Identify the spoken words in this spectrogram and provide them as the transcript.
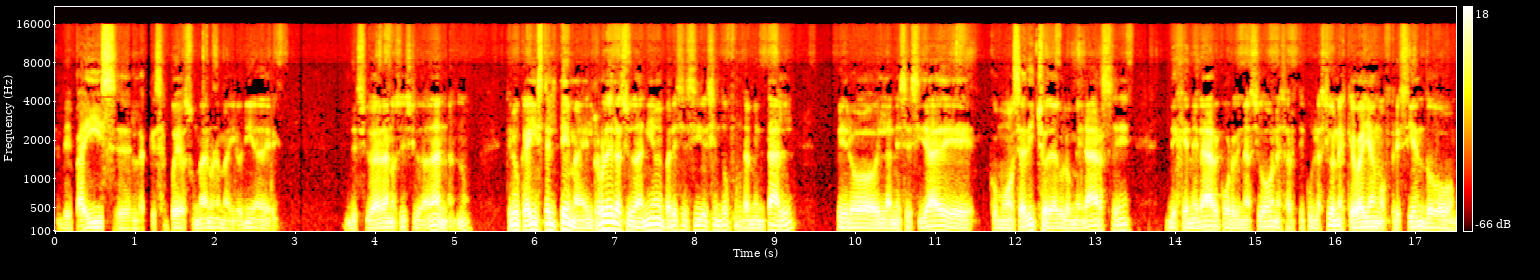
de país en la que se pueda sumar una mayoría de, de ciudadanos y ciudadanas, ¿no? Creo que ahí está el tema. El rol de la ciudadanía me parece sigue siendo fundamental, pero la necesidad de, como se ha dicho, de aglomerarse, de generar coordinaciones, articulaciones que vayan ofreciendo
